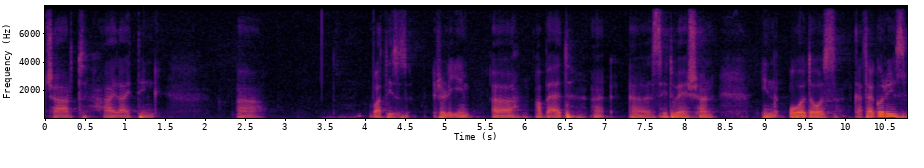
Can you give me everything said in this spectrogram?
chart highlighting what is really uh, a bad uh, uh, situation in all those categories.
